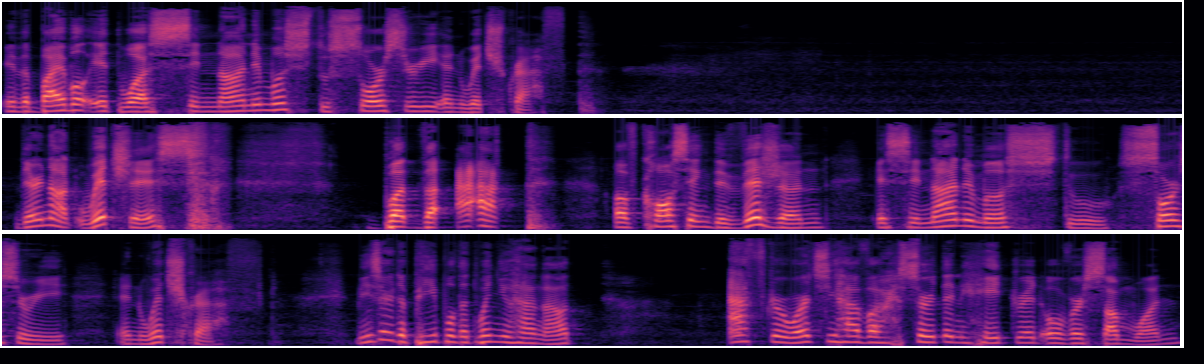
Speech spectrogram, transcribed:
in the Bible, it was synonymous to sorcery and witchcraft. They're not witches, but the act of causing division is synonymous to sorcery and witchcraft. These are the people that when you hang out, afterwards you have a certain hatred over someone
